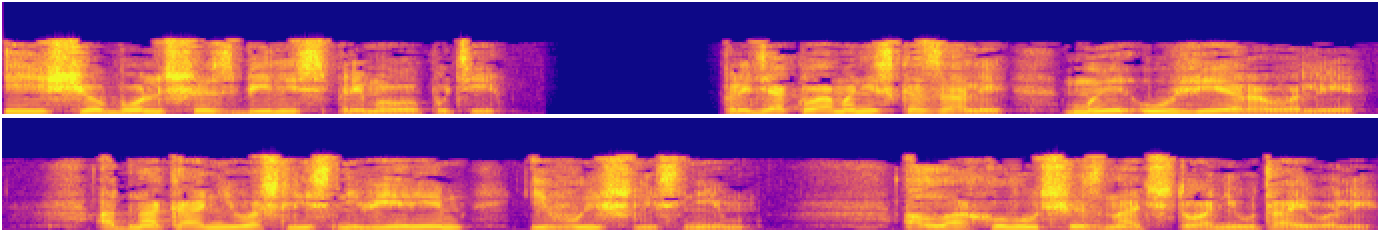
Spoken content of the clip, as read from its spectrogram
и еще больше сбились с прямого пути. Придя к вам, они сказали, «Мы уверовали». Однако они вошли с неверием и вышли с ним. Аллаху лучше знать, что они утаивали.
